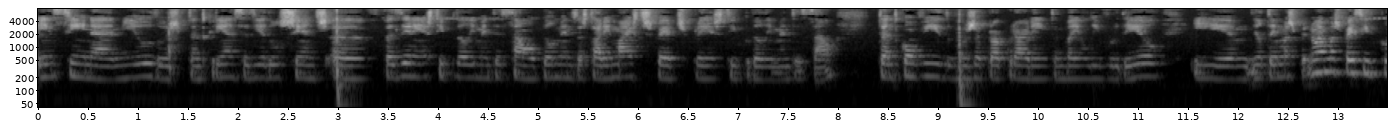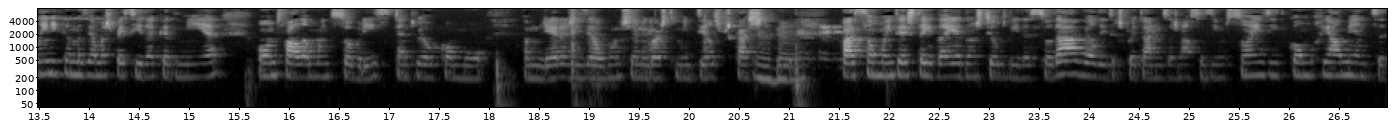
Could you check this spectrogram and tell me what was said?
ensina miúdos, portanto crianças e adolescentes, a fazerem este tipo de alimentação ou pelo menos a estarem mais despertos para este tipo de alimentação. Portanto, convido-vos a procurarem também o livro dele e um, ele tem uma não é uma espécie de clínica, mas é uma espécie de academia onde fala muito sobre isso, tanto ele como a mulher, a Gisele Bunchen, eu gosto muito deles porque acho uhum. que passam muito esta ideia de um estilo de vida saudável e de respeitarmos as nossas emoções e de como realmente,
